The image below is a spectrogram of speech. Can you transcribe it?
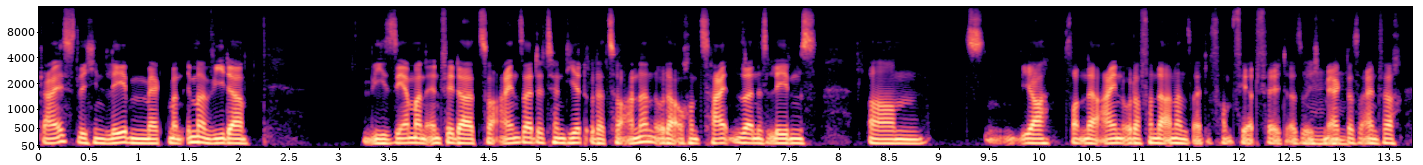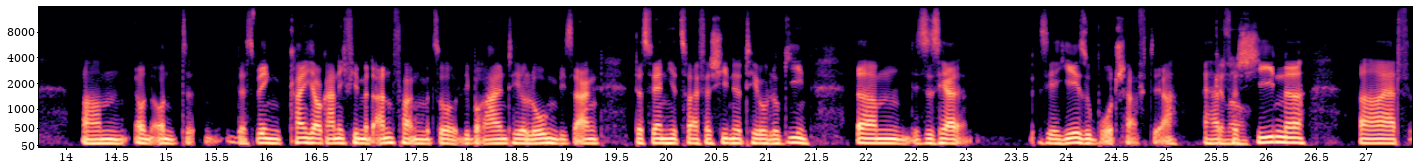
geistlichen Leben merkt man immer wieder, wie sehr man entweder zur einen Seite tendiert oder zur anderen oder auch in Zeiten seines Lebens ähm, ja, von der einen oder von der anderen Seite vom Pferd fällt. Also ich mhm. merke das einfach. Ähm, und, und deswegen kann ich auch gar nicht viel mit anfangen, mit so liberalen Theologen, die sagen, das wären hier zwei verschiedene Theologien. Ähm, das ist ja, ist ja Jesu Botschaft, ja. Er hat genau. verschiedene, äh, er hat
